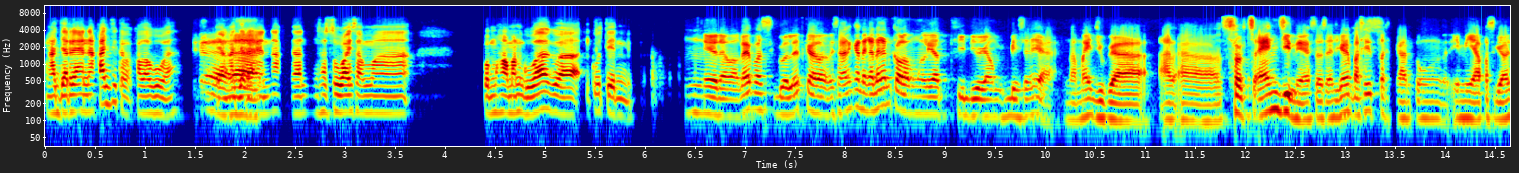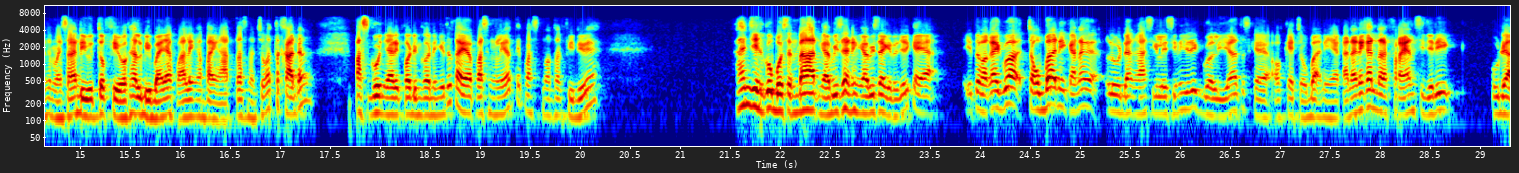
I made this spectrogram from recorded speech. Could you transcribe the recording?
ngajarnya enak aja kalau- gua. Iya, Yang ngajarnya enak dan sesuai sama pemahaman gua, gua ikutin gitu. Hmm, ya, nah, makanya pas gue lihat kalau misalnya kadang-kadang kan kalau ngelihat video yang biasanya ya namanya juga uh, search engine ya, search engine kan pasti tergantung ini apa segala macam. Misalnya di YouTube viewernya lebih banyak paling yang paling atas. Nah, cuma terkadang pas gue nyari coding-coding itu kayak pas ngeliat nih pas nonton videonya, anjir gue bosen banget nggak bisa nih nggak bisa gitu. Jadi kayak itu makanya gue coba nih karena lu udah ngasih list ini jadi gue lihat terus kayak oke coba nih ya karena ini kan referensi jadi udah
